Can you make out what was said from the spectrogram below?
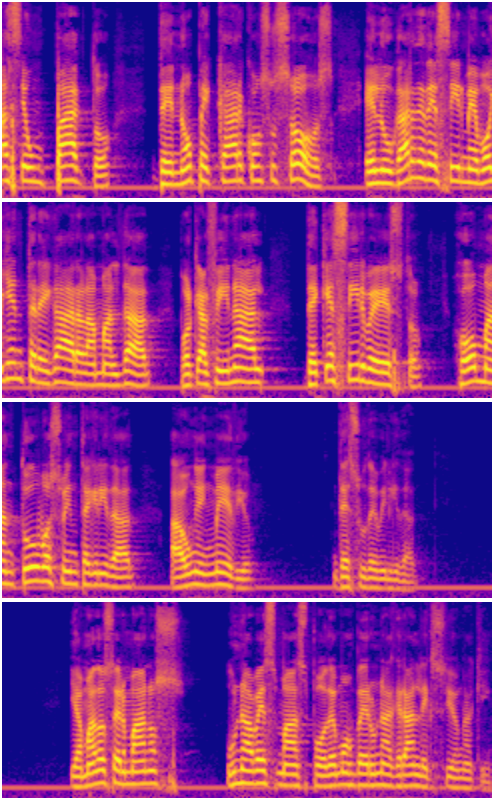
hace un pacto de no pecar con sus ojos en lugar de decir me voy a entregar a la maldad, porque al final, ¿de qué sirve esto? Job mantuvo su integridad aún en medio de su debilidad. Y amados hermanos, una vez más podemos ver una gran lección aquí.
